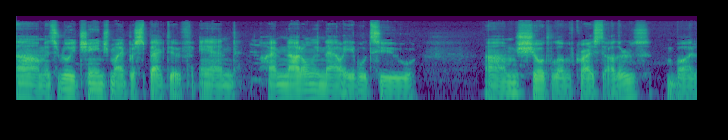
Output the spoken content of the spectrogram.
um, it's really changed my perspective. And I'm not only now able to um, show the love of Christ to others, but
